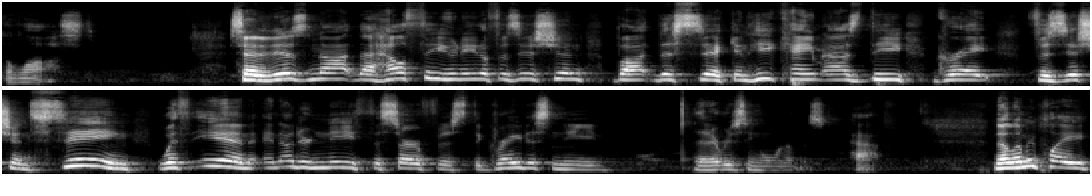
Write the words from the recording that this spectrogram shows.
the lost. He said, It is not the healthy who need a physician, but the sick. And he came as the great physician, seeing within and underneath the surface the greatest need that every single one of us have. Now, let me play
